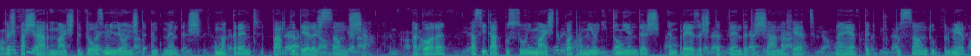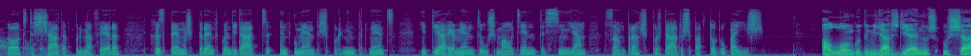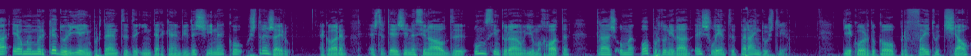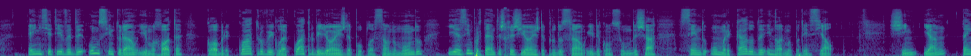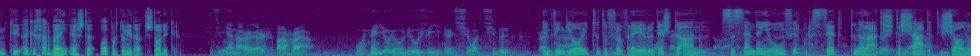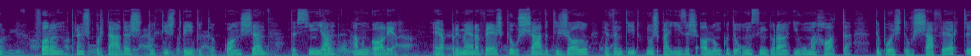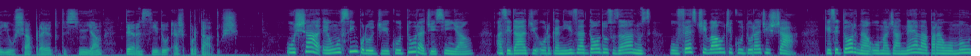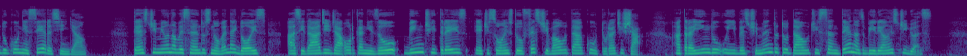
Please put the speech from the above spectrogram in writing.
despacharam mais de 12 milhões de encomendas. Uma grande parte delas são chá. Agora, a cidade possui mais de 4.500 empresas de venda de chá na rede. Na época de produção do primeiro lote de chá da primavera, recebemos grande quantidade de encomendas por internet e diariamente os Maodian de Xinjiang são transportados para todo o país. Ao longo de milhares de anos, o chá é uma mercadoria importante de intercâmbio da China com o estrangeiro. Agora, a Estratégia Nacional de Um Cinturão e uma Rota traz uma oportunidade excelente para a indústria. De acordo com o prefeito Chiao, a iniciativa de Um Cinturão e uma Rota cobre 4,4 bilhões da população no mundo e as importantes regiões de produção e de consumo de chá, sendo um mercado de enorme potencial. Xinjiang tem que agarrar bem esta oportunidade histórica. Em 28 de fevereiro deste ano, 61,7 toneladas de chá de tijolo foram transportadas do distrito de Guangshan, de Xinjiang, à Mongólia. É a primeira vez que o chá de tijolo é vendido nos países ao longo de um cinturão e uma rota, depois do chá verde e o chá preto de Xinjiang terem sido exportados. O chá é um símbolo de cultura de Xinjiang. A cidade organiza todos os anos o Festival de Cultura de Chá, que se torna uma janela para o mundo conhecer Xinjiang. Desde 1992, a cidade já organizou 23 edições do Festival da Cultura de Chá, atraindo o investimento total de centenas de bilhões de yuans.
